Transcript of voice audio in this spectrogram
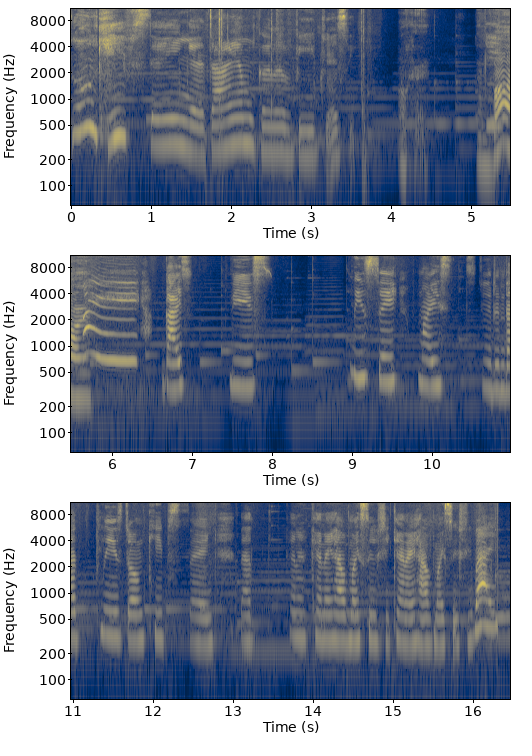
Don't keep saying it. I am gonna be busy. Okay. Then bye. Guys, please, please say my student that please don't keep saying that. Can I, can I have my sushi? Can I have my sushi? Bye.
